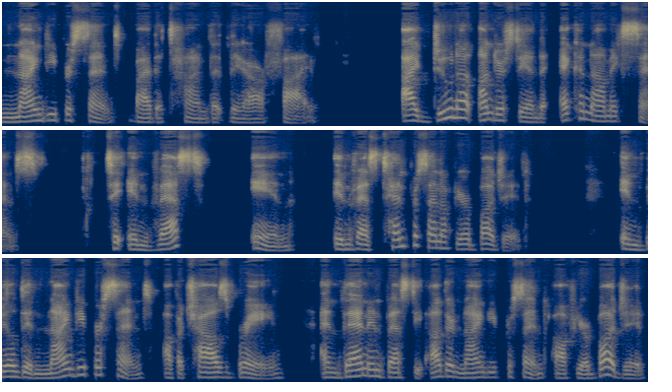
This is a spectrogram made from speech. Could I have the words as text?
90% by the time that they are five. I do not understand the economic sense to invest in, invest 10% of your budget in building 90% of a child's brain and then invest the other 90% of your budget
